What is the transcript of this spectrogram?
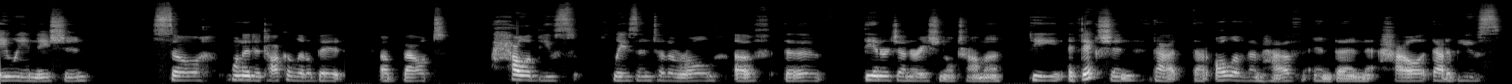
alienation. So wanted to talk a little bit about how abuse plays into the role of the the intergenerational trauma the addiction that that all of them have and then how that abuse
